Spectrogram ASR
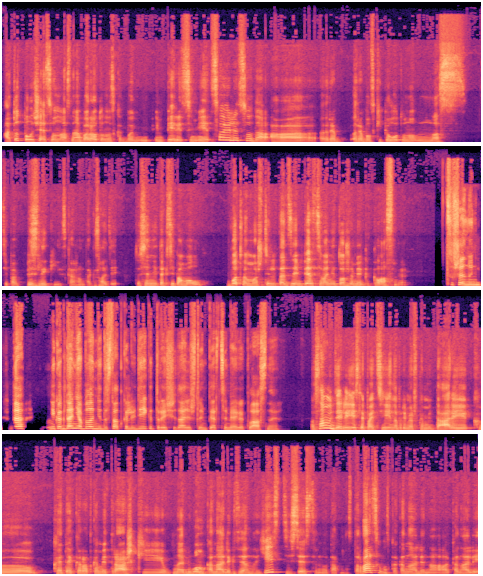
А тут, получается, у нас наоборот, у нас как бы им имперец имеет свое лицо, да, а реб ребелский пилот, он у нас типа безликий, скажем так, злодей. То есть они так типа, мол, вот вы можете летать за имперцев, они тоже мега классные. Слушай, ну никогда никогда не было недостатка людей, которые считали, что имперцы мега классные. На самом деле, если пойти, например, в комментарии к к этой короткометражке на любом канале, где она есть, естественно, там на Старварском канале, на канале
